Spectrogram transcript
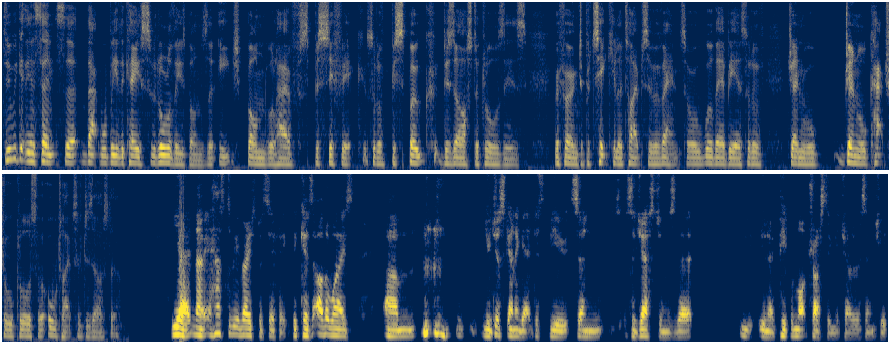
do we get the sense that that will be the case with all of these bonds that each bond will have specific sort of bespoke disaster clauses referring to particular types of events or will there be a sort of general general catch-all clause for all types of disaster? Yeah no it has to be very specific because otherwise um, you're just going to get disputes and suggestions that you know people not trusting each other essentially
